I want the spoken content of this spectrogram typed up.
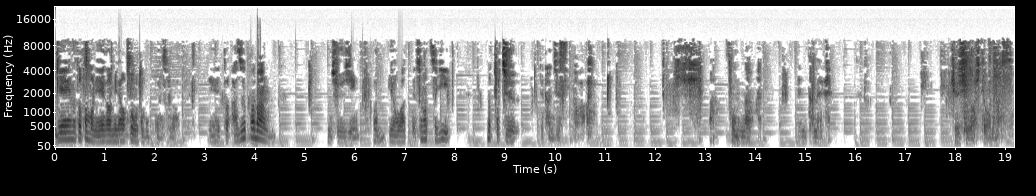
ゲームとともに映画を見直そうと思ってるんですけど、えっ、ー、と、アズカバンの囚人が見終わって、その次の途中って感じです、今は。あ、そんなエンタメ、吸収をしております。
